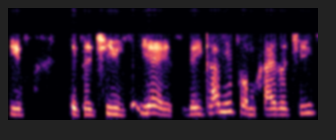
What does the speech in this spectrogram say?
if it's a Chiefs. Yes, they coming from Kaizer Chiefs,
